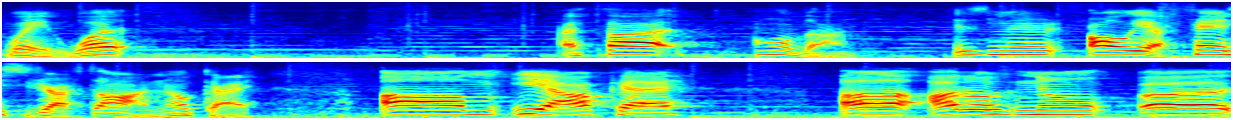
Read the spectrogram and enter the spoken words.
Wait, what? I thought, hold on. Isn't there, oh yeah, fantasy draft on, okay. Um, yeah, okay. Uh, I don't know, uh,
